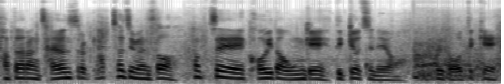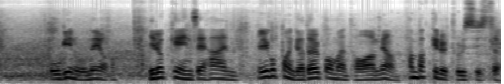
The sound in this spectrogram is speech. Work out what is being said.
바다랑 자연스럽게 합쳐지면서 협재에 거의 다 온 게 느껴지네요. 그래도 어떻게 오긴 오네요 이렇게 이제 한 7번, 8번만 더 하면 한 바퀴를 돌 수 있어요.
